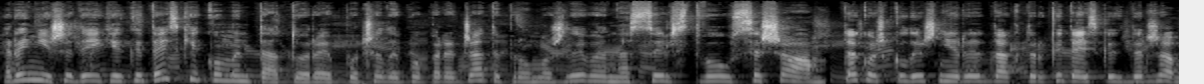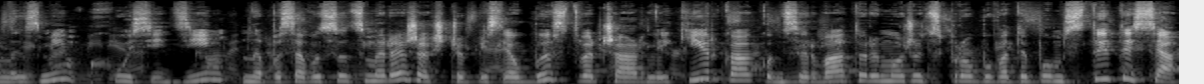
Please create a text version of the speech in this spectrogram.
Раніше деякі китайські коментатори почали попереджати про можливе насильство у США. США. Також колишній редактор китайських державних змі Ху Сідзінь написав у соцмережах, що після вбивства Чарлі Кірка консерватори можуть спробувати помститися.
